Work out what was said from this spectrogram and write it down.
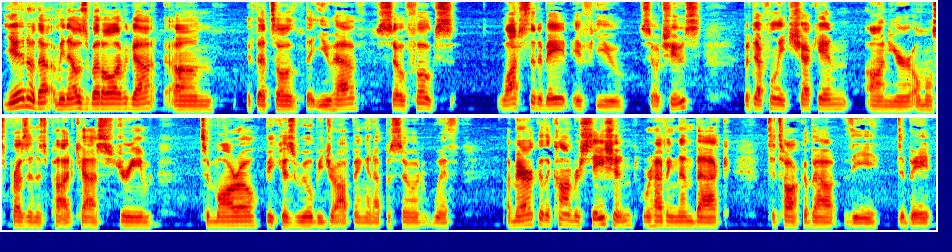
yeah, no, that I mean that was about all I've got. Um, if that's all that you have, so folks, watch the debate if you so choose, but definitely check in on your Almost Presidents podcast stream tomorrow because we will be dropping an episode with America the Conversation. We're having them back to talk about the debate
